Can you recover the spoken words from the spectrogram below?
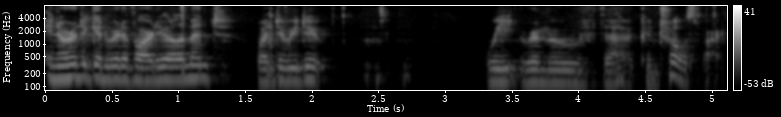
In order to get rid of audio element, what do we do? We remove the controls part.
